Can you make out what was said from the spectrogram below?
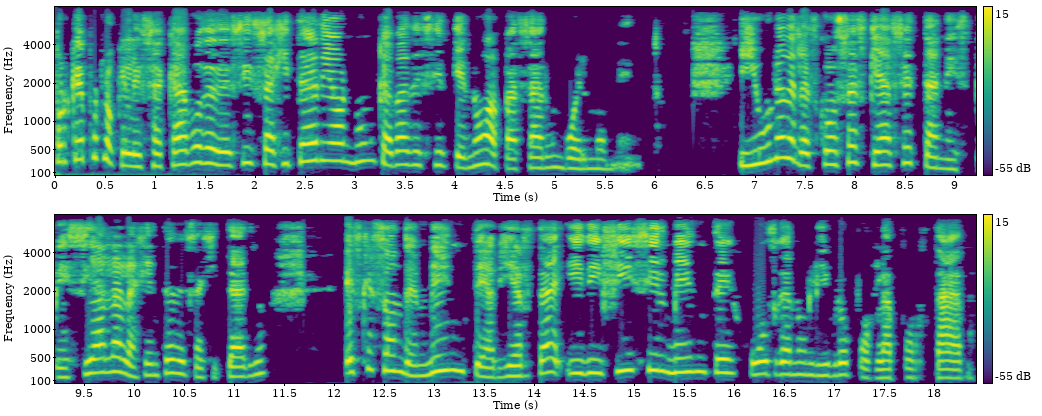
¿Por qué? Por lo que les acabo de decir, Sagitario nunca va a decir que no a pasar un buen momento. Y una de las cosas que hace tan especial a la gente de Sagitario es que son de mente abierta y difícilmente juzgan un libro por la portada.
